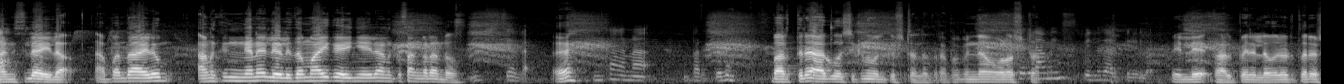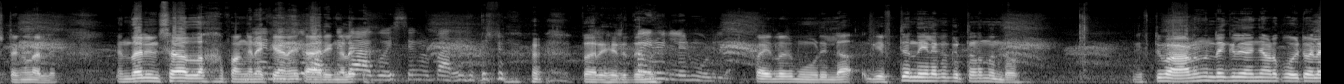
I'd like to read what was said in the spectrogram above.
മനസ്സിലായില്ല. അപ്പൊ എന്തായാലും അനക്ക് ഇങ്ങനെ ലളിതമായി കഴിഞ്ഞാൽ അനക്ക് സങ്കടം ഉണ്ടോ? ഏഹ് ബർത്ത്ഡേ ആഘോഷിക്കുന്ന ഓൾക്ക് ഇഷ്ടമല്ല അത്ര. അപ്പം പിന്നെ ഓളെ ഇഷ്ടം. വലിയ താല്പര്യമില്ല. ഓരോരുത്തരുടെ ഇഷ്ടങ്ങളല്ലേ. എന്തായാലും ഇൻഷാ അല്ല അപ്പം അങ്ങനെയൊക്കെയാണ് കാര്യങ്ങൾ പറയരുത്. ഇപ്പൊ മൂടില്ല അതിനുള്ളൊരു മൂഡില്ല ഗിഫ്റ്റ് എന്തെങ്കിലുമൊക്കെ കിട്ടണമെന്നുണ്ടോ? ഗിഫ്റ്റ് വേണമെന്നുണ്ടെങ്കിൽ ഞാൻ അവിടെ പോയിട്ട് വല്ല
